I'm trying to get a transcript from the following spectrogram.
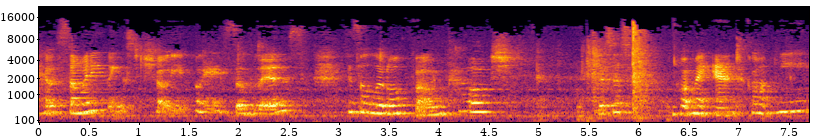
I have so many things to show you. Okay, so this is a little phone pouch. This is what my aunt got me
